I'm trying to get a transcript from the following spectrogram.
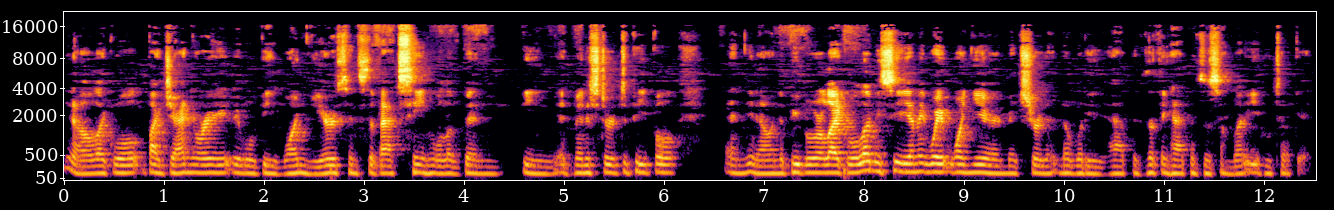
you know, like, well, by January it will be one year since the vaccine will have been being administered to people, and you know, and the people who are like, well, let me see, let me wait one year and make sure that nobody happens, nothing happens to somebody who took it.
